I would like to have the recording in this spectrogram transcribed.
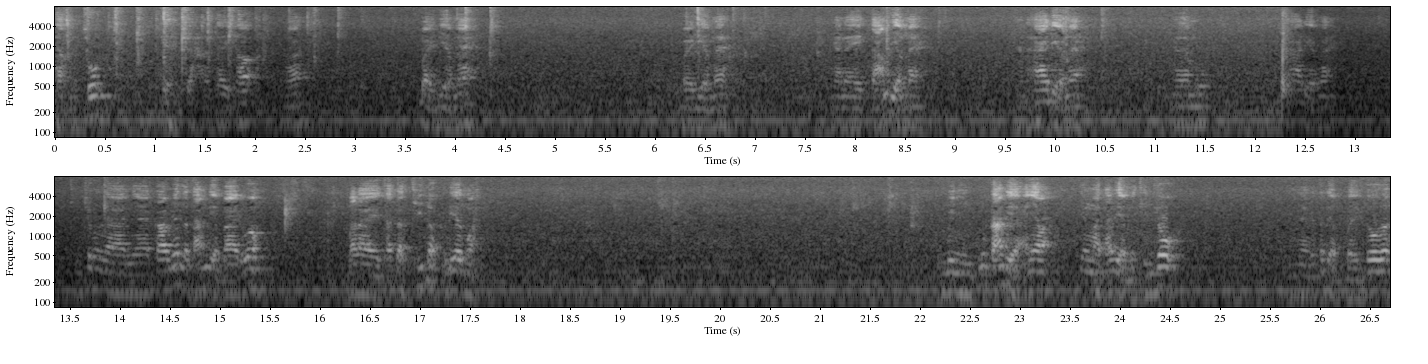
Thẳng một chút. Để trả thầy thợ. Đấy. 7 điểm này. 7 điểm này. Nhà này 8 điểm này. Nhà này 2 điểm này. Nhà này 1 2 điểm này. Nói chung là nhà cao nhất là 8 điểm bài, đúng không? Bài này chắc là 9 độc liêng rồi mình cũng 8 điểm anh em ạ, nhưng mà 8 điểm là 9 đô. Nhà cái 8 điểm 7 đô thôi.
